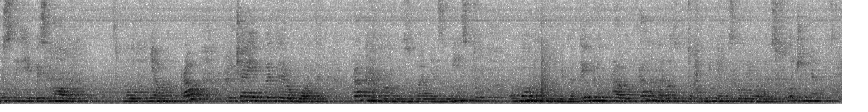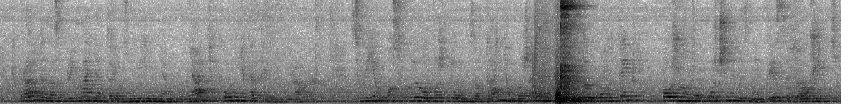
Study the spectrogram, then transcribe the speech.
усних і письмових мовленнєвих прав включає види роботи, правильне прогнозування змісту, умовно-комунікативне право, право на розвиток уміння висловлювати судження, право на сприймання та розуміння понять, комунікативне право. Своїм особливо важливим завданням бажання допомогти кожному учневі знайти себе у житті.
